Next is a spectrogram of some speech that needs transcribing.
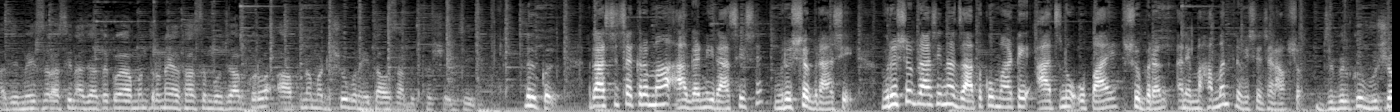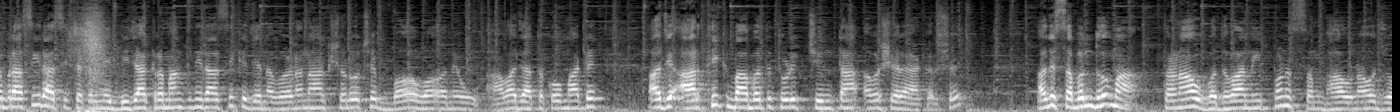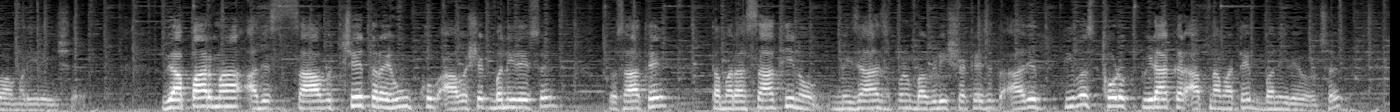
આજે મેષ રાશિના જાતકોએ આમંત્રણને યથાસંભવ જાપ કરો આપના માટે શુભ અને સાબિત થશે. જી. બિલકુલ. રાશિચક્રમાં આગળની રાશિ છે વૃષભ રાશિ. વૃષભ રાશિના જાતકો માટે આજનો ઉપાય શુભ રંગ અને મહામંત્ર વિશે જણાવશો. જી બિલકુલ. વૃષભ રાશિ રાશિચક્રની બીજા ક્રમાંકની રાશિ કે જેના વર્ણના અક્ષરો છે બ વ અને ઉ. આવા જાતકો માટે આજે આર્થિક બાબતે થોડીક ચિંતા અવશ્ય રહ્યા કરશે. આજે સંબંધોમાં તણાવ વધવાની પણ સંભાવનાઓ જોવા મળી રહી છે. વ્યાપારમાં આજે સાવચેત રહેવું ખૂબ આવશ્યક બની રહેશે. તો સાથે તમારા સાથીનો મિજાજ પણ બગડી શકે છે. તો આજે દિવસ થોડોક પીડાકર આપના માટે બની રહ્યો છે.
